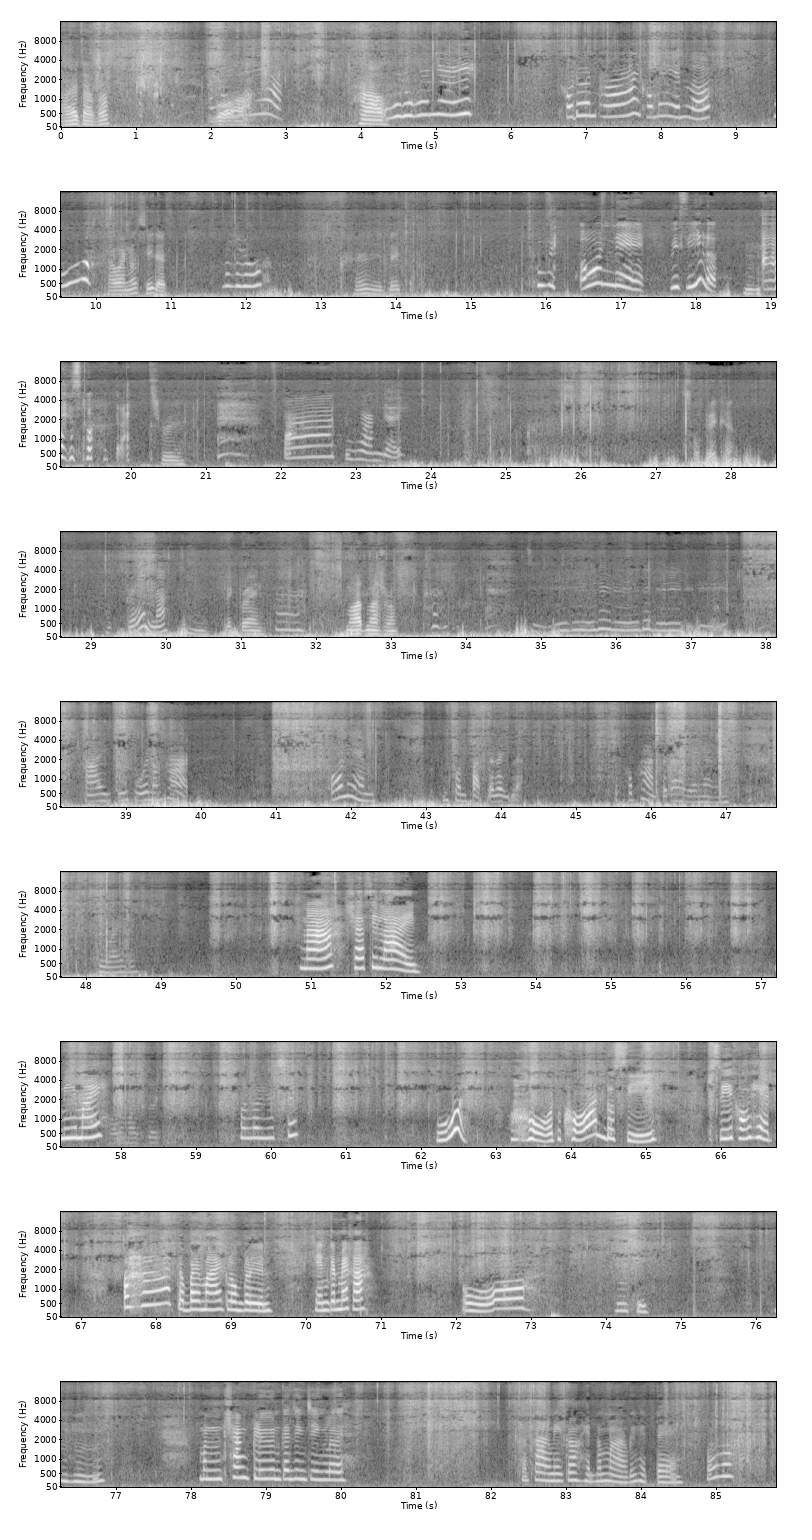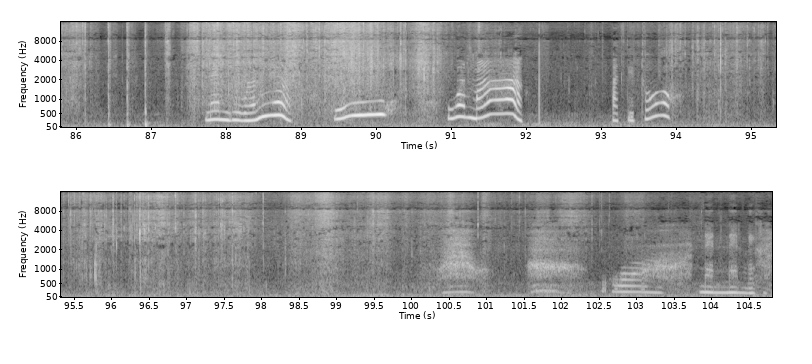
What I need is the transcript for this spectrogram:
Alter, was? Boah, เนี่ย how? โอ้ดูความใหญ่เขาเดินผ่านเขาไม่เห็นเหรออู้ How I not see that? ไม่รู้ Crazy big. โอ้เน่วิฟีเหรออืมอายสวยตราย Tree. ป้าดดูความใหญ่ So big, huh? เรนนะ Big brain. อ่า Smart mushroom. ใช่คือโอ้ยน้องผากโอ้เนี่ยมีคนตัดไปได้อีกแล้วแต่เขาผ่านไปได้ยังไงสวยเลยนะแชสซิไลน์มีไหม Follow your stick โอ้โอ้โห ทุกคนดูสี สีของเห็ดปากับใบไม้กลมกลืน เห็นกันไหมคะ โอ้ดูสิมันช่างกลืนกันจริง ๆเลย ข้างๆนี้ก็เห็ดน้ำหมากหรือเห็ดแดงแน่นอยู่นะเนี่ย อ้อ้วนมาก ปัดติโตว้าวว้าแน่นๆเลยค่ะ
